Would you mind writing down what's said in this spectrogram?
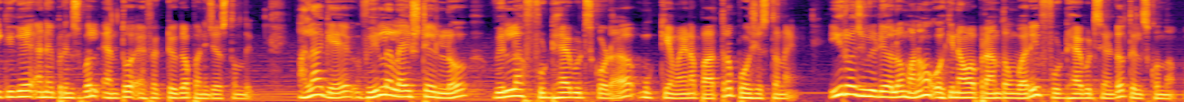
ఇకిగే అనే ప్రిన్సిపల్ ఎంతో ఎఫెక్టివ్గా పనిచేస్తుంది. అలాగే వీళ్ళ లైఫ్ స్టైల్లో వీళ్ళ ఫుడ్ హ్యాబిట్స్ కూడా ముఖ్యమైన పాత్ర పోషిస్తున్నాయి. ఈరోజు వీడియోలో మనం ఒకినావా ప్రాంతం వారి ఫుడ్ హ్యాబిట్స్ ఏంటో తెలుసుకుందాం.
